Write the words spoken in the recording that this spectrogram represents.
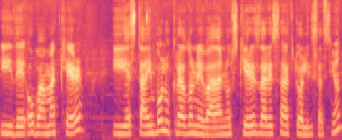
y de Obamacare y está involucrado Nevada. ¿Nos quieres dar esa actualización?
